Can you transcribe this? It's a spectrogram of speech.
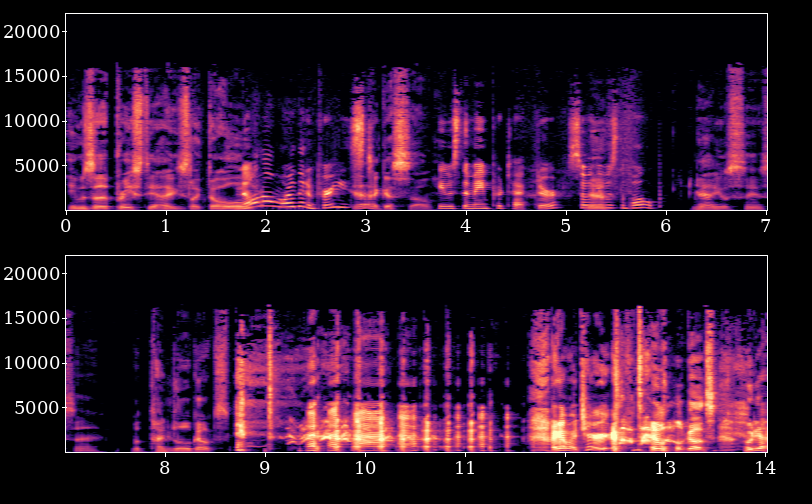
He was a priest, yeah. He's like the whole. No, no, more than a priest. Yeah, I guess so. He was the main protector, so he was the pope. Yeah, he was, he was uh, with tiny little goats. I got my chariot, tiny little goats. But yeah,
